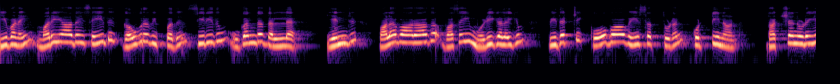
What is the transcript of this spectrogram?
இவனை மரியாதை செய்து கௌரவிப்பது சிறிதும் உகந்ததல்ல என்று பலவாறாக வசை மொழிகளையும் பிதற்றி கோபாவேசத்துடன் கொட்டினான். தக்ஷனுடைய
